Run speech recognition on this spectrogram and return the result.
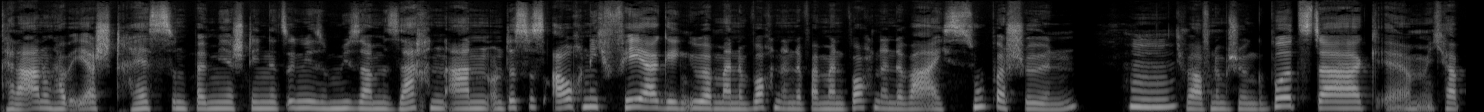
keine Ahnung, habe eher Stress und bei mir stehen jetzt irgendwie so mühsame Sachen an und das ist auch nicht fair gegenüber meinem Wochenende, weil mein Wochenende war eigentlich super schön. Hm. Ich war auf einem schönen Geburtstag, ähm, ich habe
